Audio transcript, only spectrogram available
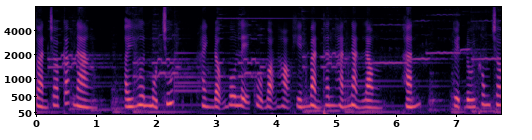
toàn cho các nàng ấy hơn một chút. Hành động vô lễ của bọn họ khiến bản thân hắn nản lòng. Hắn tuyệt đối không cho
